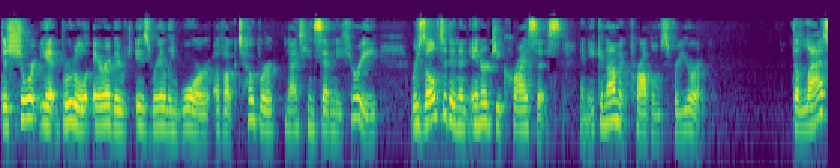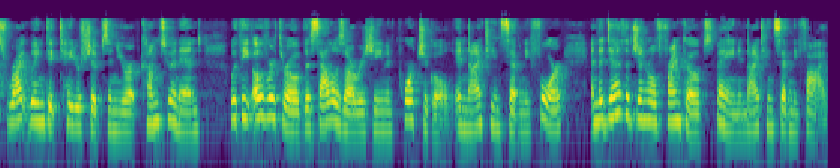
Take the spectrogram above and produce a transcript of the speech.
The short yet brutal Arab-Israeli War of October 1973 resulted in an energy crisis and economic problems for Europe. The last right-wing dictatorships in Europe come to an end with the overthrow of the Salazar regime in Portugal in 1974 and the death of General Franco of Spain in 1975.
